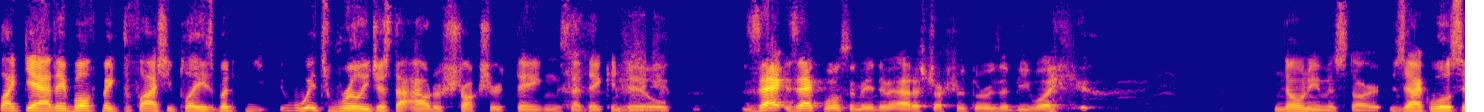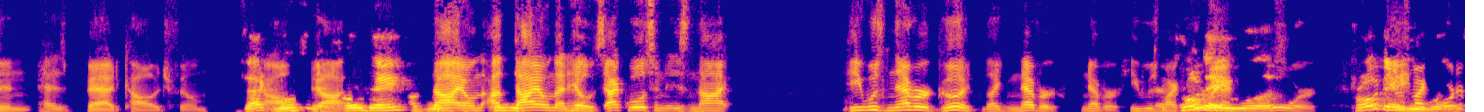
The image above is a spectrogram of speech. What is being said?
Like yeah, they both make the flashy plays, but it's really just the out of structure things that they can do. Zach Zach Wilson made them out of structure throws at BYU. Don't even start. Zach Wilson has bad college film. Zach I'll Wilson, die, pro day, I'll die on I'll die on that hill. Zach Wilson is not. He was never good. Like never, never. He was my pro day was four. pro day. He was my was. quarter.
